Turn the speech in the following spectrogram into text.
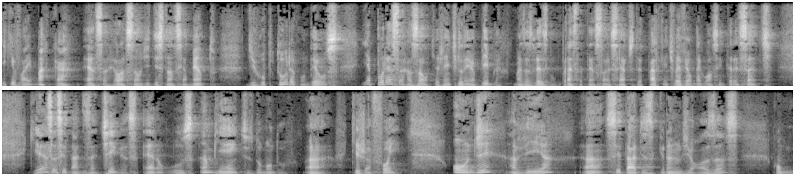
e que vai marcar essa relação de distanciamento, de ruptura com Deus. E é por essa razão que a gente lê a Bíblia, mas às vezes não presta atenção em certos detalhes, que a gente vai ver um negócio interessante. Que essas cidades antigas eram os ambientes do mundo ah, que já foi, onde havia ah, cidades grandiosas, com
